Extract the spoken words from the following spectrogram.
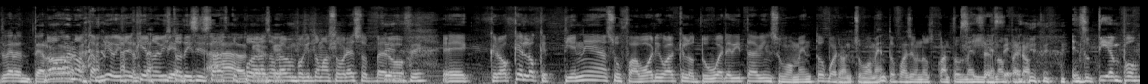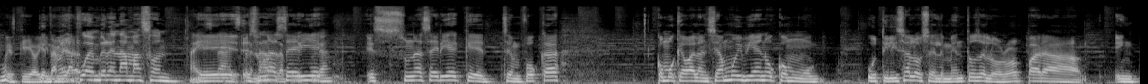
pero en terror. No, bueno, también, yo, es que yo no he visto. This Is Us, Ah, tú ok, podrás hablar un poquito más sobre eso, pero Sí, sí, sí. eh, creo que lo que tiene a su favor, igual que lo tuvo Hereditary en su momento, bueno, en su momento fue hace unos cuantos meses, ¿no? sé. Pero en su tiempo, es que hoy Que también la pueden ver en Amazon. Ahí está. eh, es estrenada una serie película. es una serie que se enfoca como que balancea muy bien o como utiliza los elementos del horror para in-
